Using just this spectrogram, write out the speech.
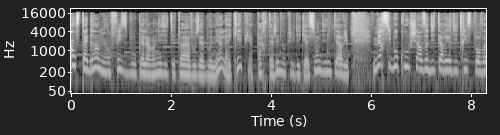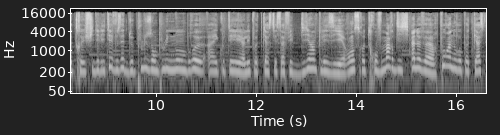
Instagram et un Facebook, alors n'hésitez pas à vous abonner, à liker et puis à partager nos publications d'interviews. Merci beaucoup, chers auditeurs et auditrices, pour votre fidélité. Vous êtes de plus en plus nombreux à écouter les podcasts et ça fait bien plaisir. On se retrouve mardi à 9h pour un nouveau podcast.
